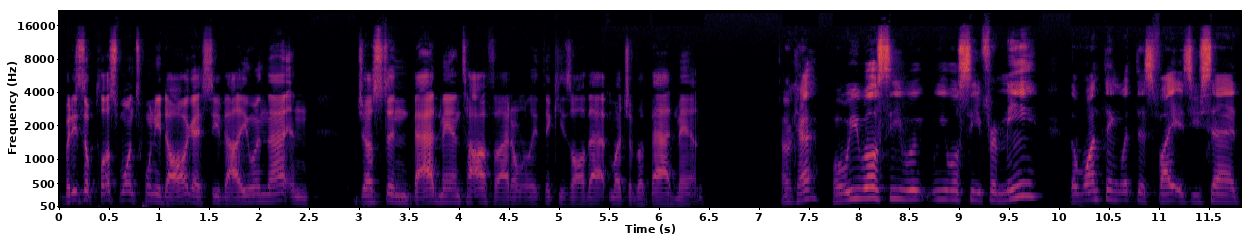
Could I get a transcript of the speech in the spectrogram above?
but he's a plus 120 dog. I see value in that. And Justin Badman Tafa, I don't really think he's all that much of a bad man. Okay. Well, we will see. We we will see. For me, the one thing with this fight is you said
